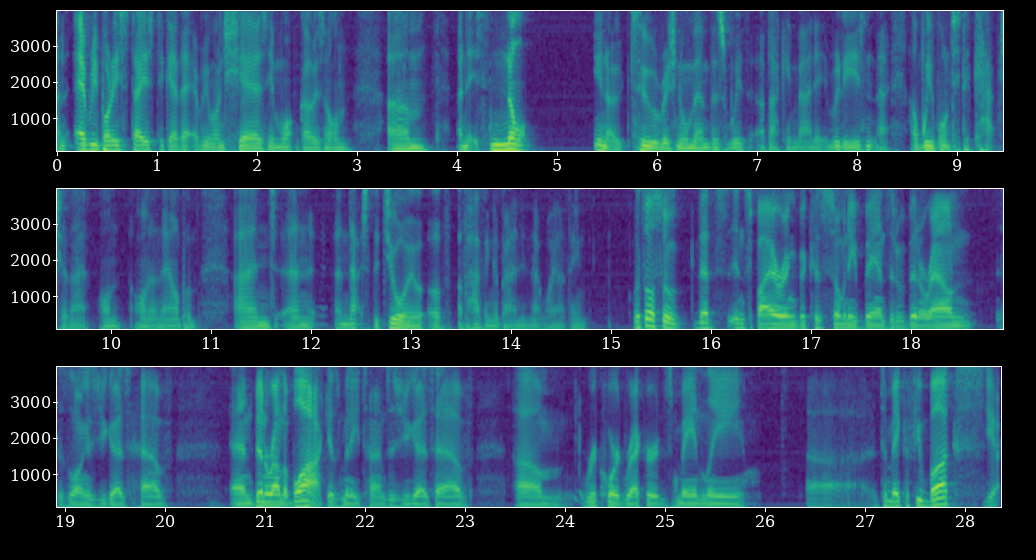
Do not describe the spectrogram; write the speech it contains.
And everybody stays together, everyone shares in what goes on. Um, and it's not, you know, two original members with a backing band. It really isn't that. And we wanted to capture that on, on an album. And, and, and that's the joy of, of having a band in that way, I think. What's also that's inspiring because so many bands that have been around as long as you guys have, and been around the block as many times as you guys have, um, record records mainly uh, to make a few bucks. Yeah.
